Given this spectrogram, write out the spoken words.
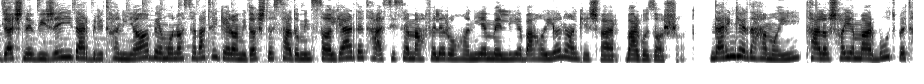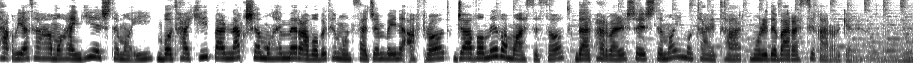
جشن ویژه‌ای در بریتانیا به مناسبت گرامی داشت صدمین سالگرد تأسیس محفل روحانی ملی بهاییان آن کشور برگزار شد. در این گرد همایی تلاش مربوط به تقویت هماهنگی اجتماعی با تاکید بر نقش مهم روابط منسجم بین افراد، جوامع و مؤسسات در پرورش اجتماعی متحدتر مورد بررسی قرار گرفت.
